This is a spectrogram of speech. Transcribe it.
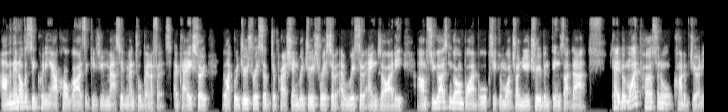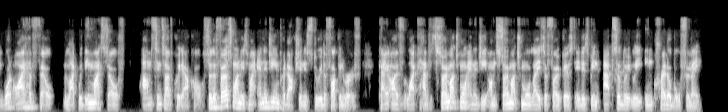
Um, and then obviously quitting alcohol, guys, it gives you massive mental benefits. Okay. So like reduce risk of depression, reduce risk of uh, risk of anxiety. Um, so you guys can go and buy books, you can watch on YouTube and things like that. Okay. But my personal kind of journey, what I have felt like within myself um, since I've quit alcohol. So the first one is my energy and production is through the fucking roof. Okay. I've like have so much more energy. I'm so much more laser focused. It has been absolutely incredible for me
